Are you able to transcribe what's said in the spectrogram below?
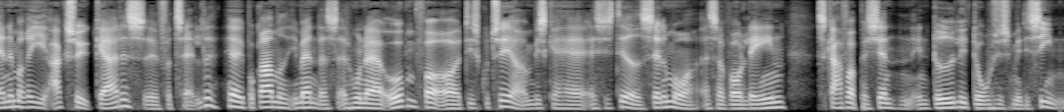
Anne-Marie Aksø Gertes, øh, fortalte her i programmet i mandags, at hun er åben for at diskutere, om vi skal have assisteret selvmord, altså hvor lægen skaffer patienten en dødelig dosis medicin,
